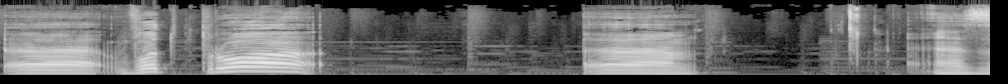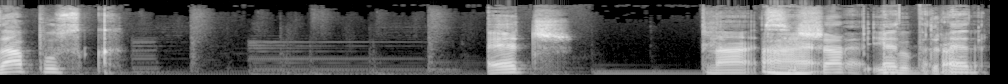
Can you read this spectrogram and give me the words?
э, вот про э, запуск Edge на C-Sharp а, и WebDriver? Это,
